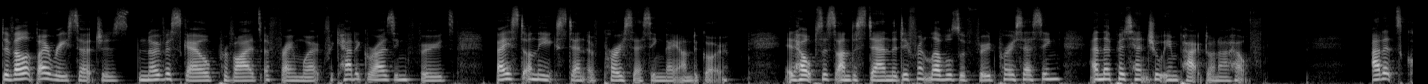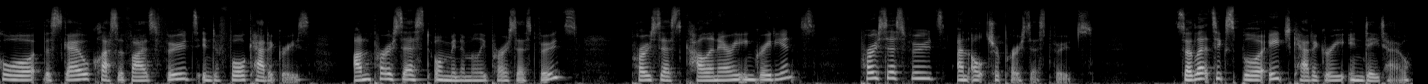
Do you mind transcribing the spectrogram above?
Developed by researchers, the NOVA scale provides a framework for categorizing foods based on the extent of processing they undergo. It helps us understand the different levels of food processing and their potential impact on our health. At its core, the scale classifies foods into four categories unprocessed or minimally processed foods, processed culinary ingredients, processed foods, and ultra processed foods. So let's explore each category in detail.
